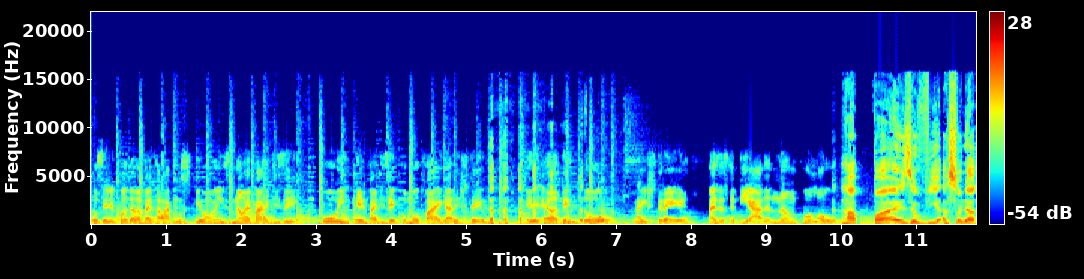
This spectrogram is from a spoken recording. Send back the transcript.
Ou seja, quando ela vai falar com os peões, não é para dizer oi, é para dizer como vai Galisteu. Ela tentou na estreia, mas essa piada não colou. Rapaz, eu vi a Sônia,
